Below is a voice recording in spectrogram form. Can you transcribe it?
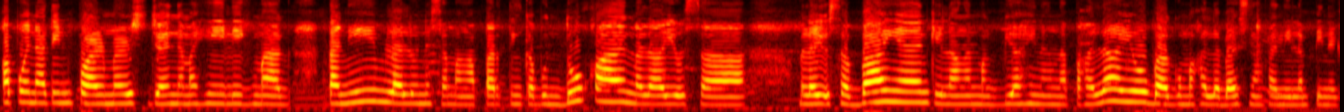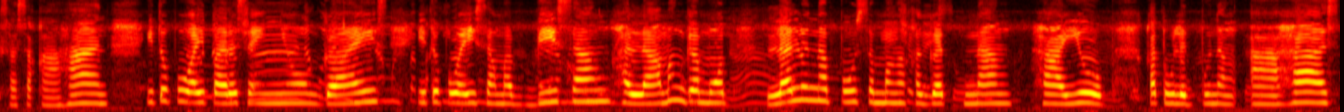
kapwa natin farmers dyan na mahilig magtanim lalo na sa mga parting kabundukan, malayo sa malayo sa bayan, kailangan magbiyahe ng napakalayo bago makalabas ng kanilang pinagsasakahan. Ito po ay para sa inyo guys. Ito po ay isang mabisang halamang gamot lalo na po sa mga kagat ng hayop. Katulad po ng ahas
